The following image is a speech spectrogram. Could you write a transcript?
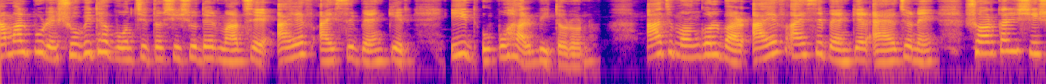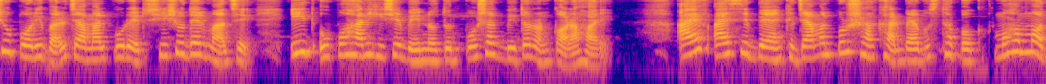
জামালপুরে সুবিধা বঞ্চিত শিশুদের মাঝে আইএফআইসি ব্যাংকের ঈদ উপহার বিতরণ। আজ মঙ্গলবার আইএফআইসি ব্যাংকের আয়োজনে সরকারি শিশু পরিবার জামালপুরের শিশুদের মাঝে ঈদ উপহার হিসেবে নতুন পোশাক বিতরণ করা হয়। আইএফআইসি ব্যাংক জামালপুর শাখার ব্যবস্থাপক মোহাম্মদ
